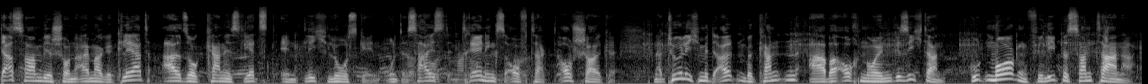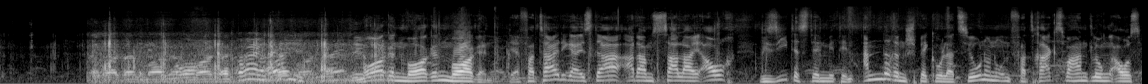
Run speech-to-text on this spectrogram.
das haben wir schon einmal geklärt, also kann es jetzt endlich losgehen. Und es heißt Trainingsauftakt auf Schalke. Natürlich mit alten Bekannten, aber auch neuen Gesichtern. Guten Morgen, Felipe Santana. Morgen, morgen, morgen. Der Verteidiger ist da, Adam Salai auch. Wie sieht es denn mit den anderen Spekulationen und Vertragsverhandlungen aus?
